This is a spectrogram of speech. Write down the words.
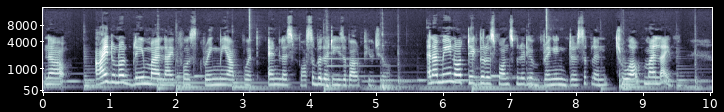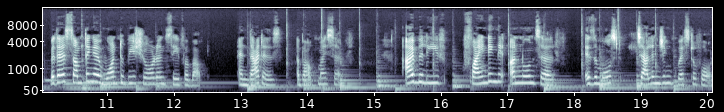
Now, I do not blame my life for screwing me up with endless possibilities about future. And I may not take the responsibility of bringing discipline throughout my life. But there's something I want to be sure and safe about, and that is about myself. I believe finding the unknown self is the most challenging quest of all.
